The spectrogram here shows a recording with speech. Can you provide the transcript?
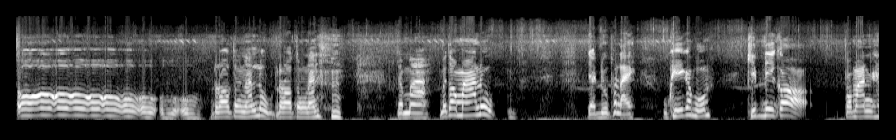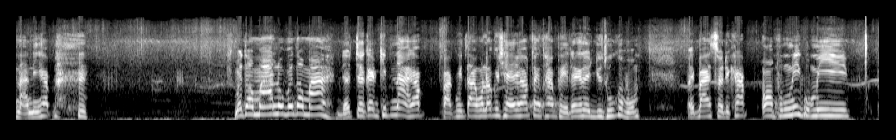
โอ้โอ้โอ้โอ้โอ้โอ้โอ้โอ้โอ้โอ้รอตรงนั้นลูกรอตรงนั้น จะมาไม่ต้องมาลูก อยากดูปลาไหลโอเคครับผม คลิปนี้ก็ประมาณขนาดนี้ครับ ไม่ต้องมาลูกไม่ต้องมา เดี๋ยวเจอกันคลิปหน้าครับ ฝากติดตามกันแล้วก็แชร์นะครับทางทางเพจและยูทูบครับผมบายบายสวัสดีครับอ๋อพรุ่งนี้ผมมีไป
